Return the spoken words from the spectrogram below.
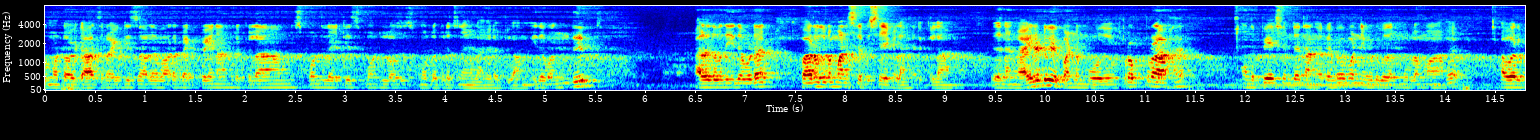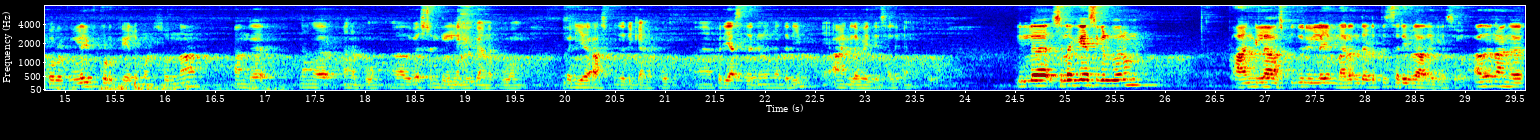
ரொமோட்டோயிட் ஆர்த்தரைட்டிஸால் வர பேக் பெயினாக இருக்கலாம் ஸ்பாண்டிலைட்டிஸ் ஸ்பாண்டிலோசிஸ் போன்ற பிரச்சனைகளாக இருக்கலாம். இதை வந்து அல்லது வந்து இதை விட பரதூரமான சில விஷயங்களாக இருக்கலாம். இதை நாங்கள் ஐடென்டிஃபை பண்ணும்போது ப்ராப்பராக அந்த பேஷண்ட்டை நாங்கள் ரெஃபர் பண்ணி விடுவதன் மூலமாக அவருக்கு ஒரு ரிலீஃப் கொடுக்க இயலும்னு சொன்னால் அங்கே நாங்கள் அனுப்புவோம். அதாவது வெஸ்டர்ன் கிளினிக்கு அனுப்புவோம். பெரிய ஆஸ்பத்திரிக்கு அனுப்புவோம். பெரிய ஆஸ்பத்திரி தெரியும். ஆங்கில வைத்தியசாலைக்கு அனுப்புவோம். இல்லை சில கேஸுகள் வரும் ஆங்கில ஆஸ்பத்திரியிலேயே மருந்தெடுத்து சரி வராத கேஸுகள். அதை நாங்கள்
